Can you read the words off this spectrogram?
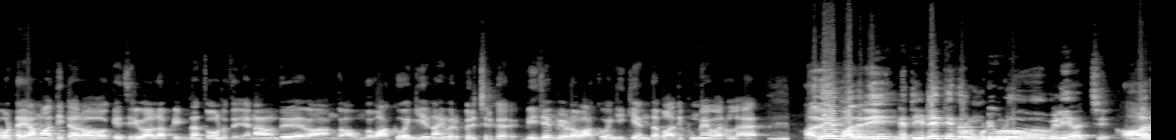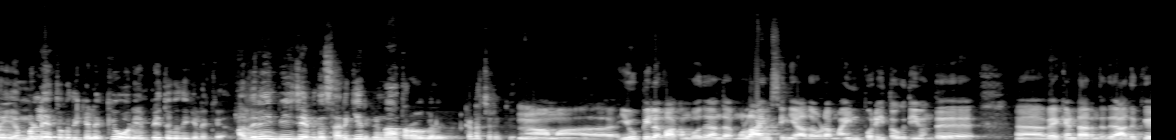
கோட்டையா மாத்திட்டாரோ கெஜ்ரிவால் அப்படின்னு தான் தோணுது. ஏன்னா வந்து அங்க அவங்க வாக்கு வங்கியை தான் இவர் பிரிச்சிருக்காரு. பிஜேபியோட வாக்கு வங்கிக்கு எந்த பாதிப்புமே வரல. அதே மாதிரி நேத்து இடைத்தேர்தல் முடிவுகளும் வெளியாச்சு. ஆறு எம்எல்ஏ தொகுதிகளுக்கு ஒரு எம்பி தொகுதிகளுக்கு. அதுலயும் பிஜேபி வந்து சறுக்கி இருக்குன்னு தரவுகள் கிடைச்சிருக்கு. ம், ஆமா. யூபியில் பார்க்கும்போது அந்த முலாயம் சிங் யாதவோட மைன்புரி தொகுதி வந்து வேக்கண்டா இருந்தது. அதுக்கு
